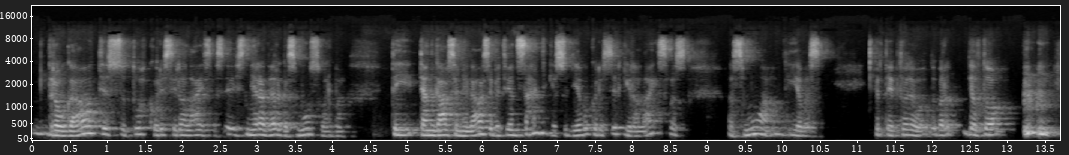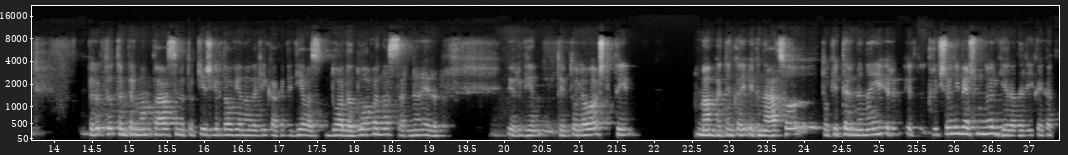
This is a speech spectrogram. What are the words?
draugauti su tuo, kuris yra laisvas. Jis nėra vergas mūsų arba tai ten gausi, negausi, bet vien santykis su Dievu, kuris irgi yra laisvas asmuo Dievas ir taip toliau. Dabar dėl to, tam pirmam klausimui tokį išgirdau vieną dalyką, kad Dievas duoda duovanas ar ne ir, ir vien, taip toliau. Aš tik tai, man patinka Ignaco tokie terminai ir, ir krikščionybė, aš manau, irgi yra dalykai, kad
